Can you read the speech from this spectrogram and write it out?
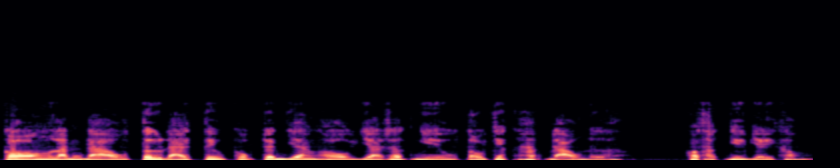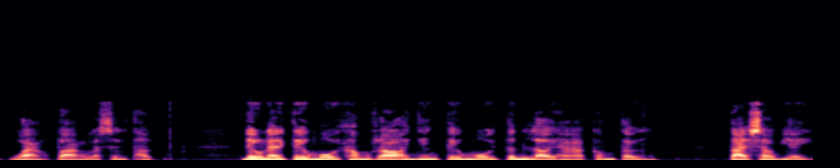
còn lãnh đạo tứ đại tiêu cục trên giang hồ và rất nhiều tổ chức hát đạo nữa. Có thật như vậy không? Hoàn toàn là sự thật. Điều này tiểu muội không rõ nhưng tiểu muội tin lời Hà công tử. Tại sao vậy?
